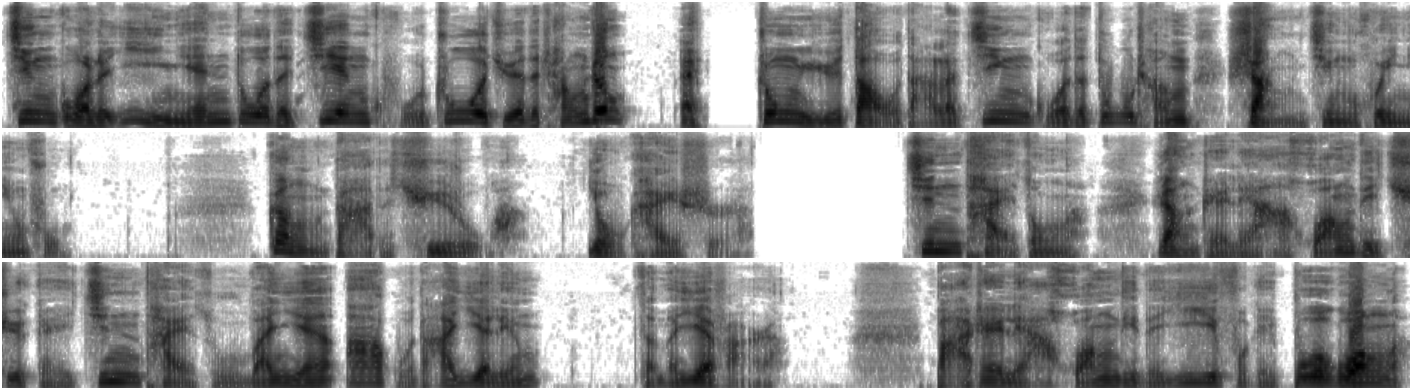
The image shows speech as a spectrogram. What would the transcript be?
经过了一年多的艰苦卓绝的长征，哎，终于到达了金国的都城上京会宁府。更大的屈辱啊，又开始了。金太宗啊，让这俩皇帝去给金太祖完颜阿骨达谒陵。怎么谒法啊？把这俩皇帝的衣服给剥光了，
